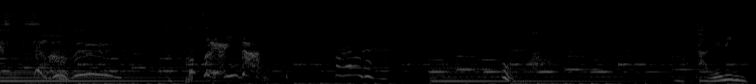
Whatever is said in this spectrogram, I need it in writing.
どうすりゃいいんだ？ファング。おまたエミリーに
